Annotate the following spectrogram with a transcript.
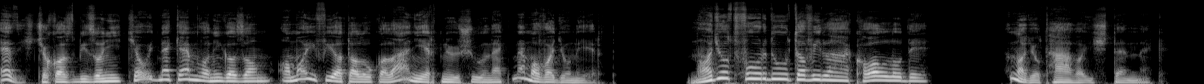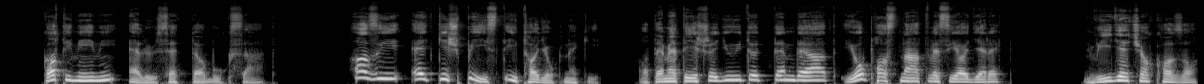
Ez is csak azt bizonyítja, hogy nekem van igazam, a mai fiatalok a lányért nősülnek, nem a vagyonért. Nagyot fordult a világ, hallod-e? Nagyot hála Istennek. Kati néni előszette a bukszát. Azi, egy kis pízt itt hagyok neki. A temetésre gyűjtöttem, de hát jobb hasznát veszi a gyerek. Vigye csak haza,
